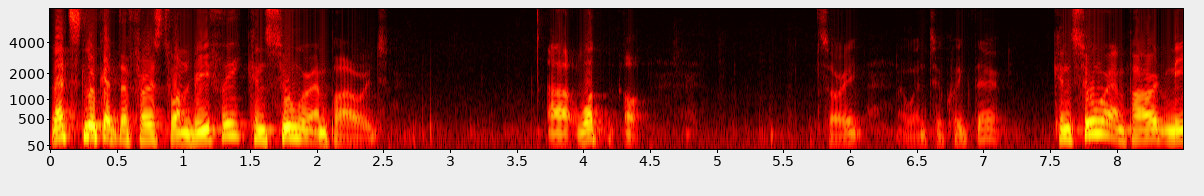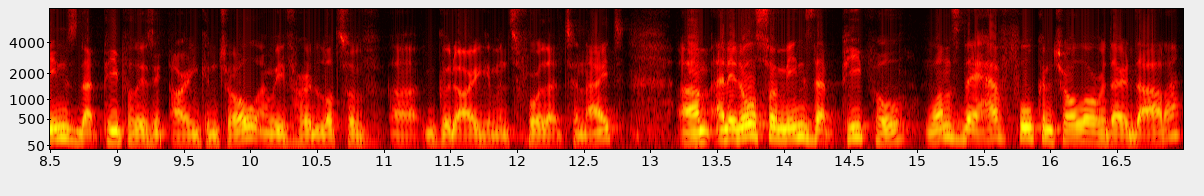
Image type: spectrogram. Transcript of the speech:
Let's look at the first one briefly, consumer empowered. Uh, what, oh, sorry, I went too quick there. Consumer empowered means that people is, are in control, and we've heard lots of uh, good arguments for that tonight. Um, and it also means that people, once they have full control over their data,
